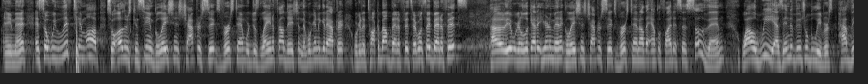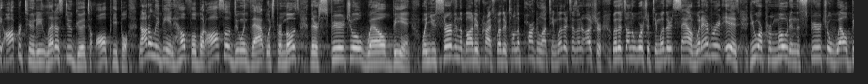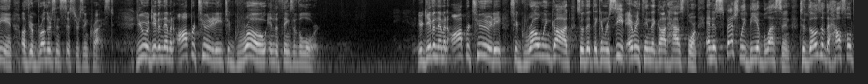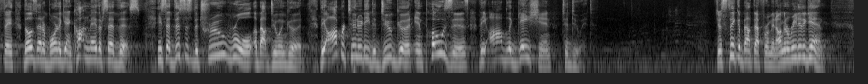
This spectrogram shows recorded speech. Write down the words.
Amen. And so we lift him up so others can see him. Galatians chapter 6, verse 10. We're just laying a foundation, then we're going to get after it. We're going to talk about benefits. Everyone say benefits. benefits. Hallelujah. We're going to look at it here in a minute. Galatians chapter 6, verse 10 out of the Amplified. It says, So then, while we as individual believers have the opportunity, let us do good to all people, not only being helpful, but also doing that which promotes their spiritual well being. When you serve in the body of Christ, whether it's on the parking lot team, whether it's as an usher, whether it's on the worship team, whether it's sound, whatever it is, you are promoting the spiritual well being of your brothers and sisters in Christ you are giving them an opportunity to grow in the things of the Lord. You're giving them an opportunity to grow in God so that they can receive everything that God has for them. And especially be a blessing to those of the household faith, those that are born again. Cotton Mather said this. He said, This is the true rule about doing good. The opportunity to do good imposes the obligation to do it. Just think about that for a minute. I'm going to read it again.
